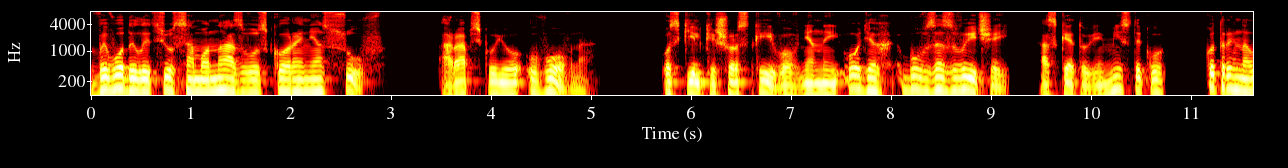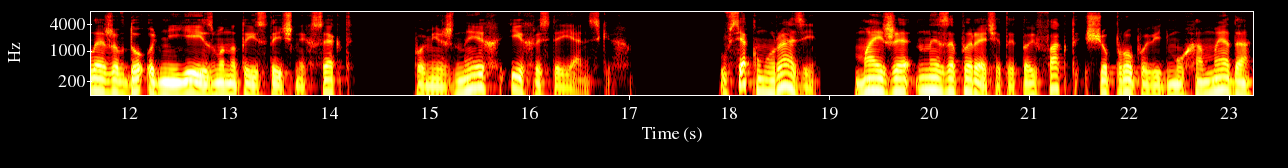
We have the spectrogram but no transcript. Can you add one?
виводили цю самоназву з кореня суф арабською вовна, оскільки шорсткий вовняний одяг був зазвичай аскетові містику, котрий належав до однієї з монотеїстичних сект, поміж них і християнських. У всякому разі, майже не заперечити той факт, що проповідь Мухаммеда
